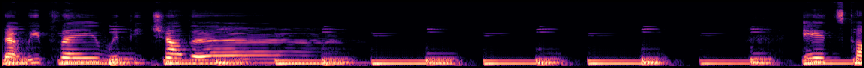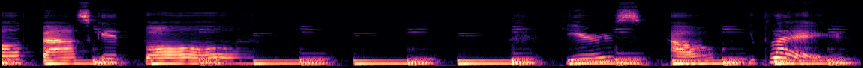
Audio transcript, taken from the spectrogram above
that we play with each other. It's called basketball. Here's how you play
